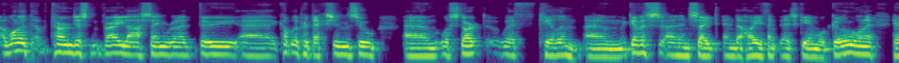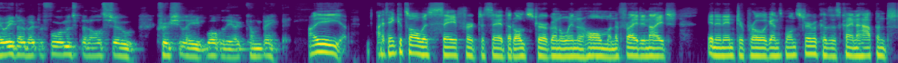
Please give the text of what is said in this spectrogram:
I want to turn just very last thing. We're going to do uh, a couple of predictions. So, um, we'll start with Caolan. Um, give us an insight into how you think this game will go. I want to hear a wee bit about performance, but also crucially, what will the outcome be? I I think it's always safer to say that Ulster are going to win at home on a Friday night in an Interpro against Munster because it's kind of happened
